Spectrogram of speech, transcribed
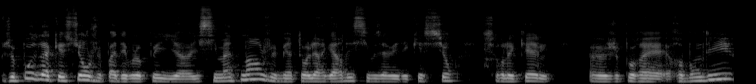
je pose la question, je ne vais pas développer euh, ici maintenant, je vais bientôt les regarder si vous avez des questions sur lesquelles je pourrais rebondir,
